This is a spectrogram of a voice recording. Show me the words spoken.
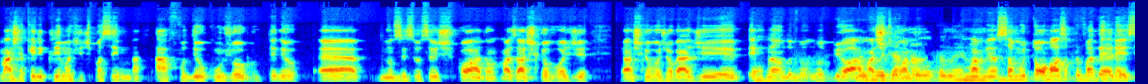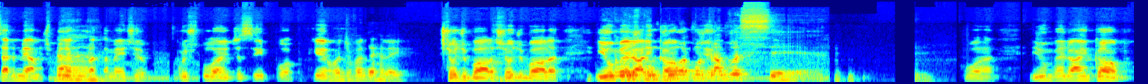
mais naquele clima de tipo assim, ah, fudeu com o jogo, entendeu? É, não sei se vocês discordam, mas acho que eu vou de. Eu acho que eu vou jogar de Hernando no, no pior, eu mas com uma, também, uma né? menção muito honrosa pro Vanderlei, sério mesmo. Tipo, é. ele é completamente postulante, assim, pô. Porque... Eu vou de Vanderlei. Show de bola, show de bola. E o eu melhor em campo. contra gente. você. Porra. E o melhor em campo?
